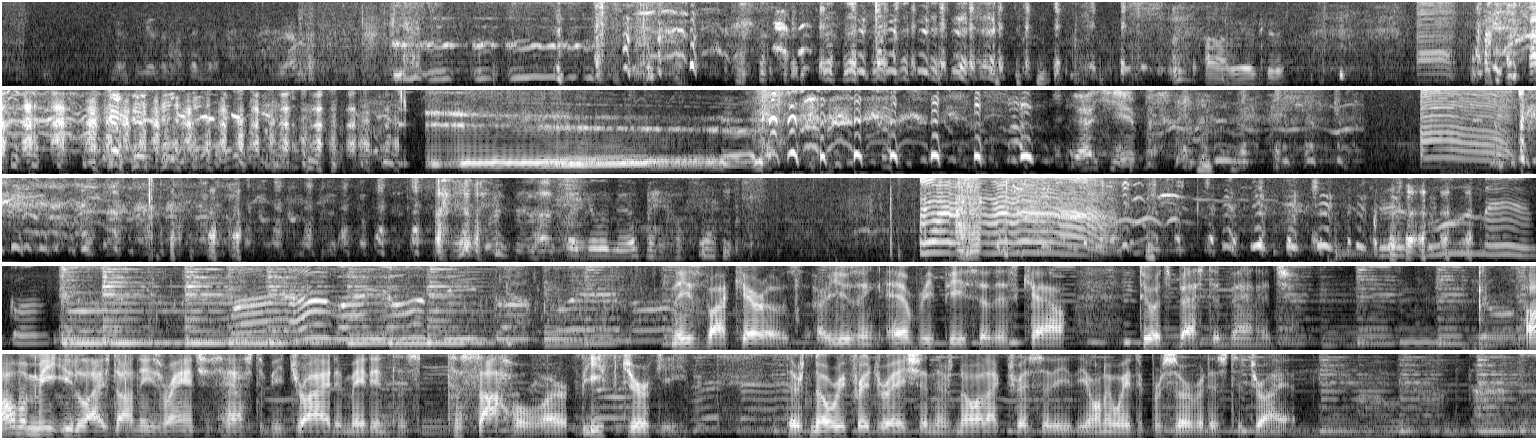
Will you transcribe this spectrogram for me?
ah, velho, que... Ah. consuelo. These vaqueros are using every piece of this cow to its best advantage. All the meat utilized on these ranches has to be dried and made into tasajo or beef jerky. There's no refrigeration, there's no electricity. The only way to preserve it is to dry it.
